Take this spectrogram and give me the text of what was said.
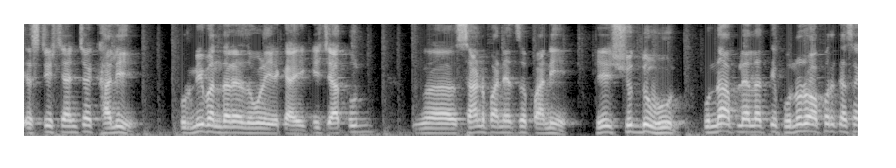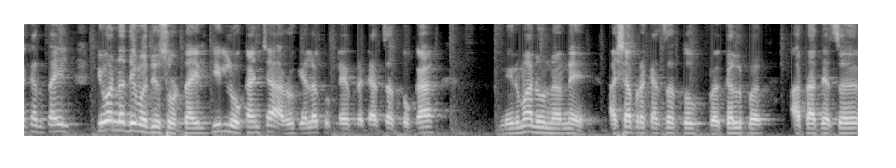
एस टी स्टँडच्या खाली पूर्णी बंधाऱ्याजवळ एक आहे की ज्यातून सांडपाण्याचं पाणी हे शुद्ध होऊन पुन्हा आपल्याला ते पुनर्वापर कसा करता येईल किंवा नदीमध्ये सोडता येईल की लोकांच्या आरोग्याला कुठल्याही प्रकारचा धोका निर्माण होणार नाही अशा प्रकारचा तो प्रकल्प आता त्याचं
